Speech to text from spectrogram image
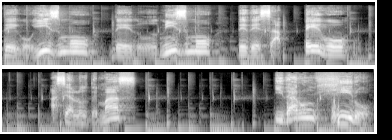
de egoísmo, de hedonismo, de desapego hacia los demás y dar un giro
